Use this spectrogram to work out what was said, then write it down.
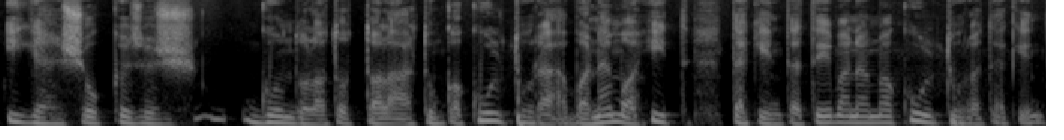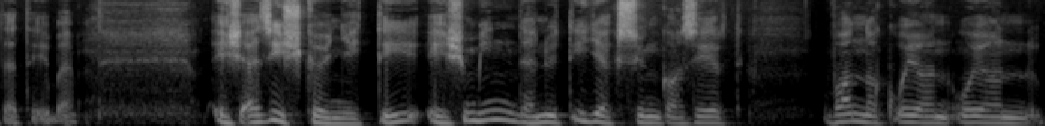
igen sok közös gondolatot találtunk a kultúrában, nem a hit tekintetében, hanem a kultúra tekintetében. És ez is könnyíti, és mindenütt igyekszünk azért, vannak olyan, olyan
